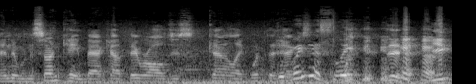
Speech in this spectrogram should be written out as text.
And then when the sun came back out, they were all just kind of like, "What the Did heck? we just sleep? You-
